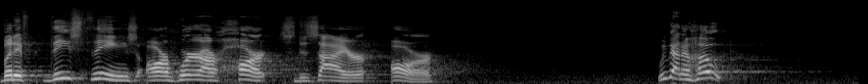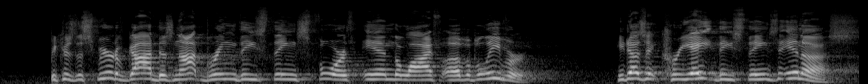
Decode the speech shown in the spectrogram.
But if these things are where our heart's desire are, we've got no hope. Because the Spirit of God does not bring these things forth in the life of a believer. He doesn't create these things in us.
